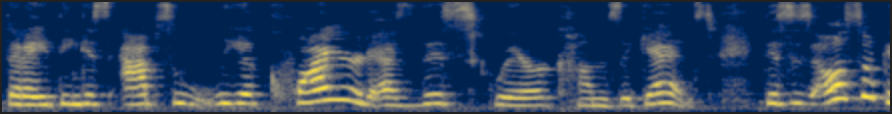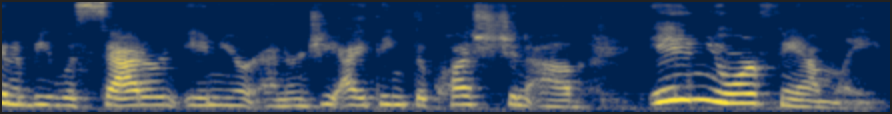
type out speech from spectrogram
that I think is absolutely acquired as this square comes against. This is also going to be with Saturn in your energy. I think the question of in your family,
